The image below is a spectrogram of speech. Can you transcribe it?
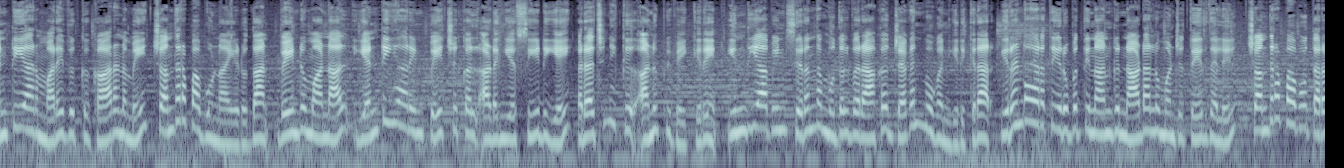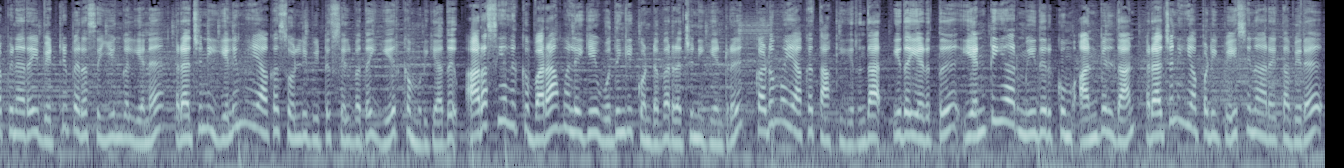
என்டிஆர் மறைவுக்கு காரணம் சந்திரபாபு நாயுடு தான். வேண்டுமானால் என்டிஆரின் பேச்சுக்கள் அடங்கிய சிடியை ரஜினிக்கு அனுப்பி வைக்கிறேன். இந்தியாவின் சிறந்த முதல்வராக ஜெகன்மோகன் இருக்கிறார். இரண்டாயிரத்தி இருபத்தி நான்கு நாடாளுமன்ற தேர்தலில் சந்திரபாபு தரப்பினரை வெற்றி பெற செய்யுங்கள் என ரஜினி எளிமையாக சொல்லிவிட்டு செல்வதை ஏற்க முடியாது. அரசியலுக்கு வராமலேயே ஒதுங்கிக் கொண்டவர் ரஜினி என்று கடுமையாக தாக்கியிருந்தார். இதையடுத்து என்டிஆர் மீதிருக்கும் அன்பில்தான் ரஜினி அப்படி பேசினாரே தவிர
